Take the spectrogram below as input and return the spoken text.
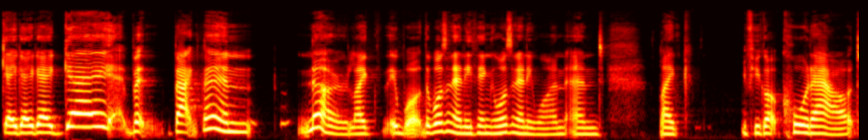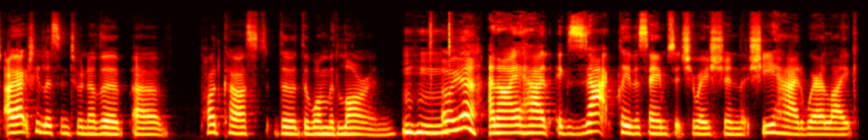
gay, gay, gay, gay. But back then, no, like it was, there wasn't anything, there wasn't anyone, and like if you got caught out, I actually listened to another uh, podcast, the the one with Lauren, Mm-hmm. Oh yeah. and I had exactly the same situation that she had, where like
